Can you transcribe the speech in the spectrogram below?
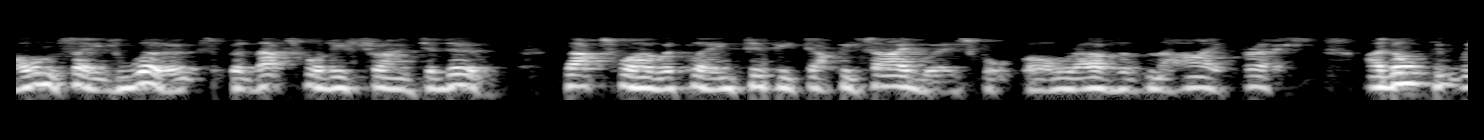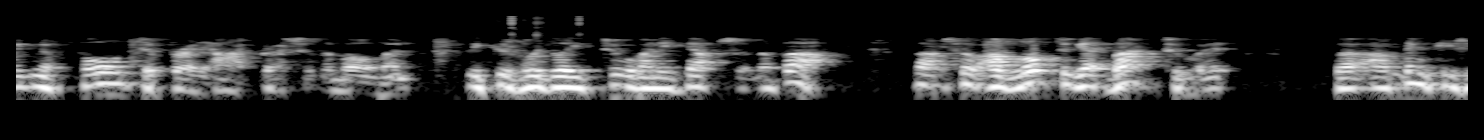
I wouldn't say it's worked, but that's what he's trying to do. That's why we're playing tippy tappy sideways football rather than the high press. I don't think we can afford to play high press at the moment because we'd leave too many gaps at the back. That's I'd love to get back to it, but I think he's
